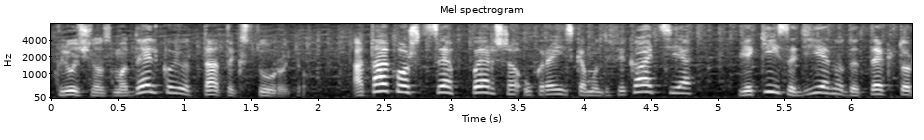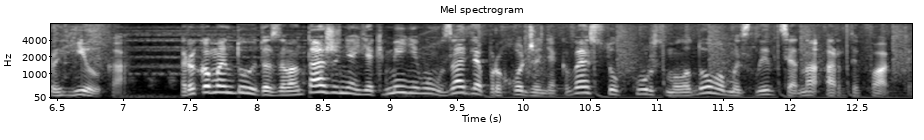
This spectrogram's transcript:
включно з моделькою та текстурою. А також це перша українська модифікація, в якій задіяно детектор гілка. Рекомендую до завантаження як мінімум задля проходження квесту курс молодого мисливця на артефакти.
